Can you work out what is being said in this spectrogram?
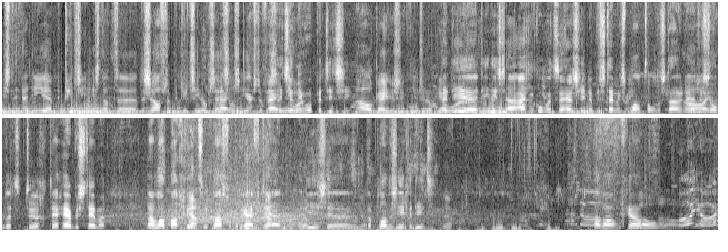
Is die, en die eh, petitie, is dat eh, dezelfde petitie nog steeds Nee. als eerst of Nee, is het het is een nieuwe? petitie. Ah, oké, dus ik moet weer opnieuw... En die, eh, die is eigenlijk om het herziene bestemmingsplan te ondersteunen. hè. Oh, dus ja. om het terug te herbestemmen naar landbouwgrond Ja. in plaats van bedrijventerrein. Ja. En die is, eh, dat plan is ingediend. Ja. Hallo mevrouw. Mooi hoor.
